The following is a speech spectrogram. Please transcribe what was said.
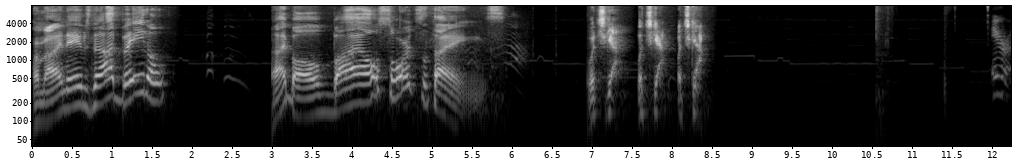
Or my name's not Beedle. I ball by all sorts of things. What you got? What you got? What you got? Arrow.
